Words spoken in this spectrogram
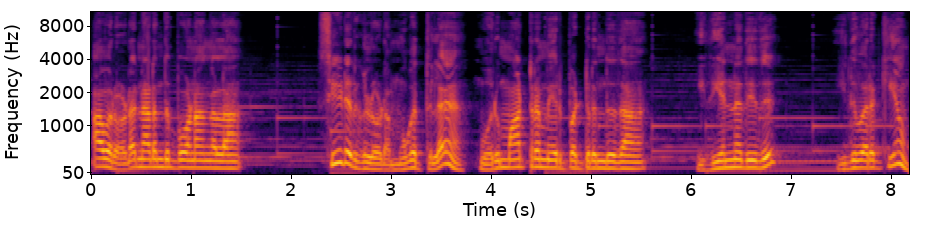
அவரோட நடந்து போனாங்களாம் சீடர்களோட முகத்துல ஒரு மாற்றம் ஏற்பட்டிருந்துதான் இது என்னது இது? இதுவரைக்கும்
